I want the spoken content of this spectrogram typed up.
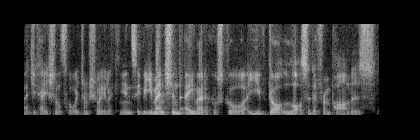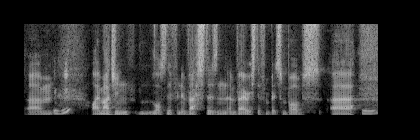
educational tool, which I'm sure you're looking into. But you mentioned a medical school. You've got lots of different partners. Um, mm-hmm. I imagine lots of different investors and, and various different bits and bobs. Uh, mm-hmm.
